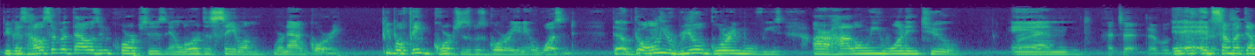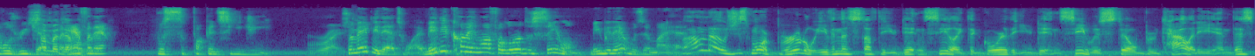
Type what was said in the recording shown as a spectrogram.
Because House of a Thousand Corpses and Lords of Salem were not gory. People think Corpses was gory, and it wasn't. The, the only real gory movies are Halloween 1 and 2, and, that's it. Devil's and, and some of Devil's Rejects. Some of but half of that was fucking CG. Right. So maybe that's why. Maybe coming off of Lord of Salem, maybe that was in my head. I don't know. It was just more brutal. Even the stuff that you didn't see, like the gore that you didn't see, was still brutality. And this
